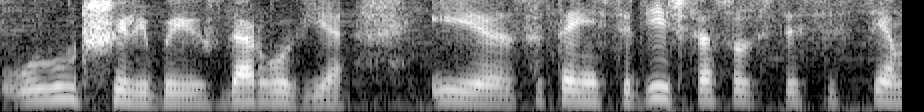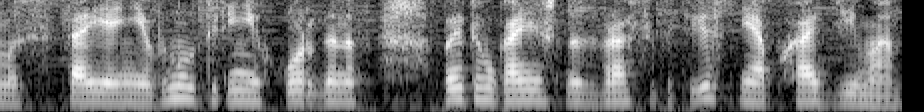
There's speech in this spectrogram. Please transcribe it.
улучшили бы их здоровье и состояние сердечно-сосудистой системы, состояние внутренних органов. Поэтому, конечно, сбрасывать вес необходимо.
